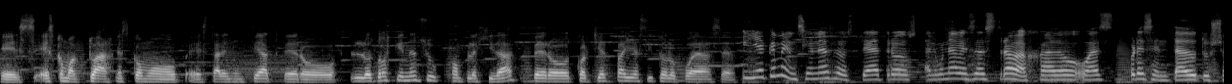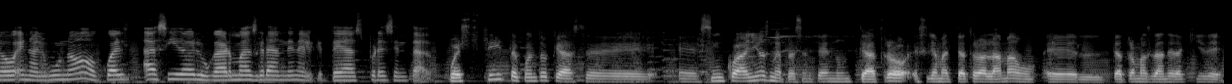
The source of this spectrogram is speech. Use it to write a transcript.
es, es como actuar, es como estar en un teatro, pero los dos tienen su complejidad, pero cualquier payasito lo puede hacer. Y ya que mencionas los teatros, ¿alguna vez has trabajado o has presentado tu show en alguno o cuál ha sido el lugar más grande en el que te has presentado? Pues sí, te cuento que hace eh, cinco años me presenté en un teatro, se llama el Teatro Alama, el teatro más grande de aquí de,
